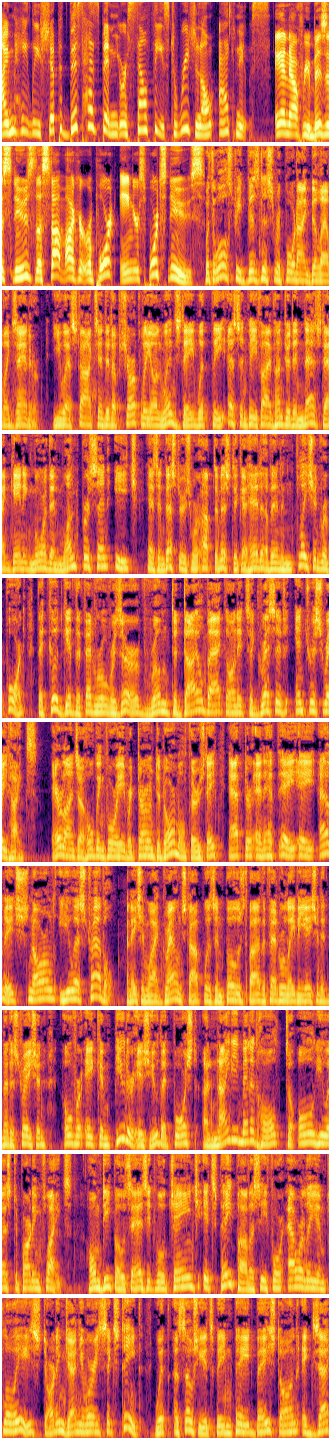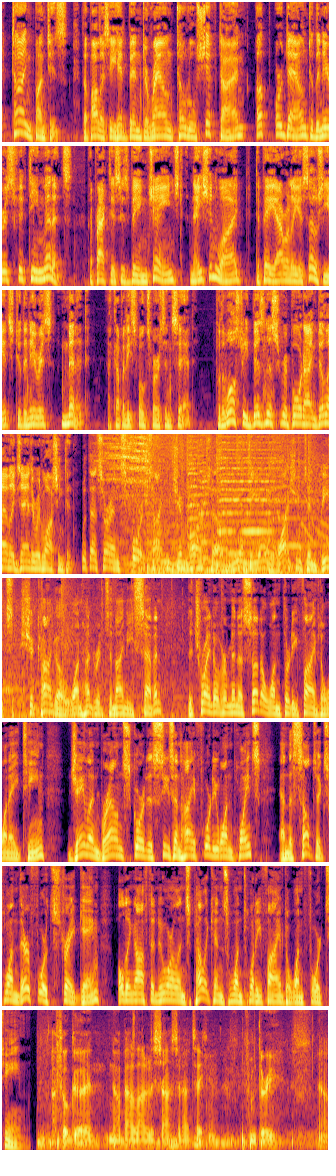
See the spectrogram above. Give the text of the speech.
I'm Haley Ship. This has been your Southeast Regional Ag News. And now for your business news, the stock market report, and your sports news. With the Wall Street Business Report, I'm Bill Alexander. U.S. stocks ended up sharply on Wednesday, with the S&P 500 and Nasdaq gaining more than one percent each, as investors were optimistic ahead of an inflation report that could give the Federal Reserve room to dial back on its aggressive interest rate hikes. Airlines are hoping for a return to normal Thursday after an FAA outage snarled U.S. travel. A nationwide ground stop was imposed by the Federal Aviation Administration over a computer issue that forced a 90 minute halt to all U.S. departing flights. Home Depot says it will change its pay policy for hourly employees starting January 16th, with associates being paid based on exact time punches. The policy had been to round total shift time up or down to the nearest 15 minutes. The practice is being changed nationwide to pay hourly associates to the nearest minute, a company spokesperson said. For the Wall Street Business Report, I'm Bill Alexander in Washington. With SRN Sports, I'm Jim Bartow. In the NBA, Washington beats Chicago 100 to 97. Detroit over Minnesota 135 to 118. Jaylen Brown scored a season high 41 points, and the Celtics won their fourth straight game, holding off the New Orleans Pelicans 125 to 114. I feel good, you know, about a lot of the shots that I've taken from three.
